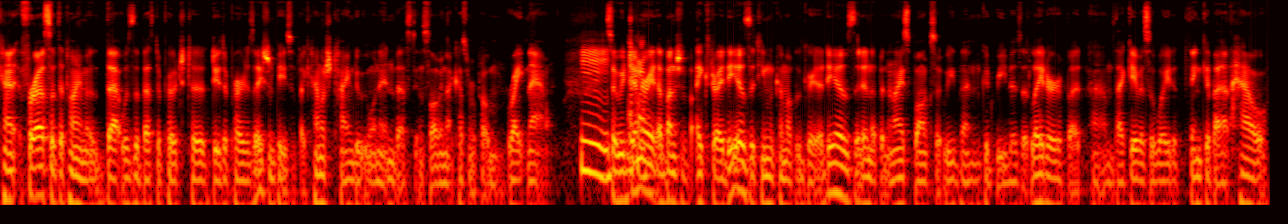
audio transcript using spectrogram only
kind of for us at the time uh, that was the best approach to do the prioritization piece of like how much time do we want to invest in solving that customer problem right now. So we generate a bunch of extra ideas. The team would come up with great ideas that end up in an icebox that we then could revisit later. But um, that gave us a way to think about how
